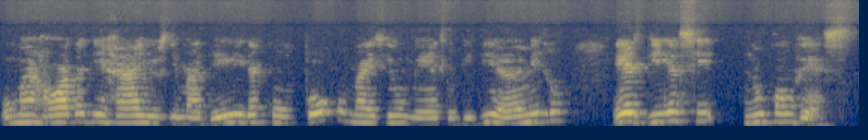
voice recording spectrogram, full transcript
uma roda de raios de madeira com um pouco mais de um metro de diâmetro erguia-se no convés.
